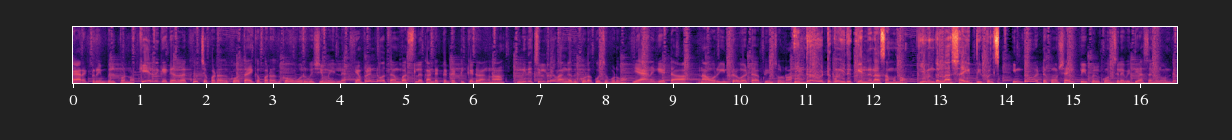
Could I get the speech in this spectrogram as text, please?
கேரக்டரையும் பில்ட் பண்ணும். கேள்வி கேட்கறதுல கூச்சப்படுறதுக்கோ தயக்கப்படுறதுக்கோ ஒரு விஷயமே இல்லை. என் ஃப்ரெண்டு ஒருத்தன் பஸ்ஸில் கண்டக்டர்கிட்ட டிக்கெட் வாங்கினா மீதி சில்லறை வாங்குறது கூட கூச்சப்படுவான் ஏன்னு கேட்டால் நான் ஒரு இன்ட்ரோவர்ட் அப்படின்னு சொல்கிறான் இன்ட்ரோவர்ட்டுக்கும் இதுக்கு என்னடா சம்மந்தம் இவங்கெல்லாம் ஷை பீப்புள்ஸ் இன்ட்ரோவர்ட்டுக்கும் ஷை பீப்புளுக்கும் சில வித்தியாசங்கள் உண்டு.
